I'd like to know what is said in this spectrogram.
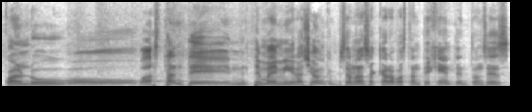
cuando hubo bastante en el tema de inmigración, que empezaron a sacar a bastante gente, entonces...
